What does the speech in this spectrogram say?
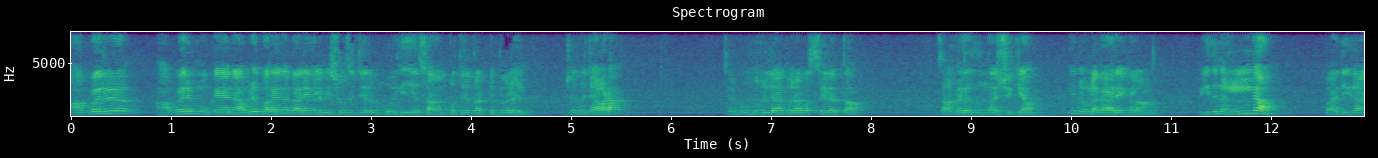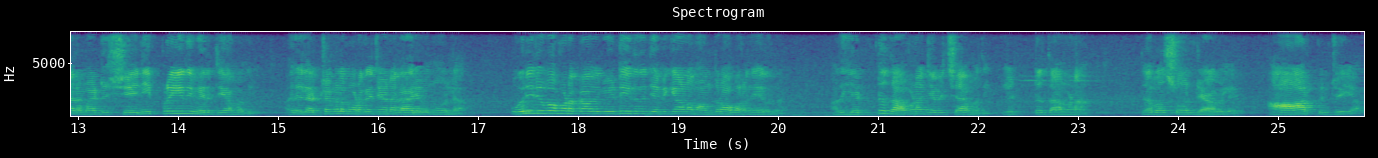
അവർ അവർ മുഖേന അവർ പറയുന്ന കാര്യങ്ങൾ വിശ്വസിച്ച് ചിലപ്പം വലിയ സാമ്പത്തിക തട്ടിപ്പുകളിൽ ചെന്ന് ചാടാം. ചിലപ്പോൾ ഒന്നുമില്ലാത്തൊരവസ്ഥയിലെത്താം സകലത് നശിക്കാം. ഇങ്ങനെയുള്ള കാര്യങ്ങളാണ്. അപ്പം ഇതിനെല്ലാം പരിഹാരമായിട്ട് ശനിപ്രീതി വരുത്തിയാൽ മതി. അതിന് ലക്ഷങ്ങൾ മുടക്കം ചെയ്യേണ്ട കാര്യമൊന്നുമില്ല. ഒരു രൂപ മുടക്കാതെ വീട്ടിൽ ഇരുന്ന് ജപിക്കാനുള്ള മന്ത്രമാണ് പറഞ്ഞിരുന്നത്. അത് എട്ട് തവണ ജപിച്ചാൽ മതി. എട്ട് തവണ ദിവസവും രാവിലെ ആർക്കും ചെയ്യാം.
